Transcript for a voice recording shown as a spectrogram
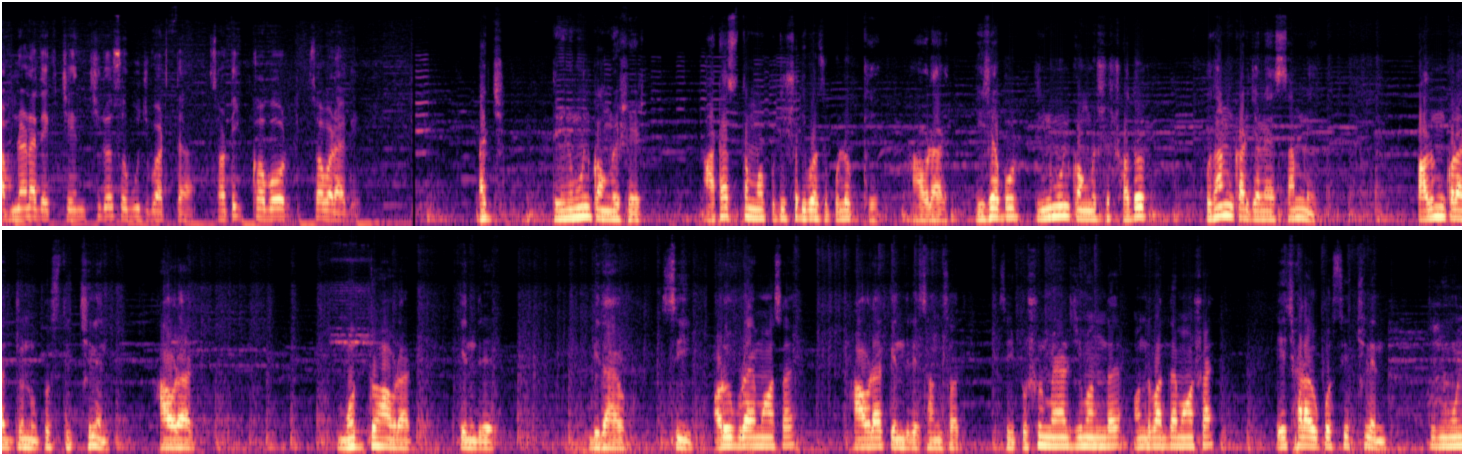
আপনারা দেখছেন চিরসবুজ বার্তা। সঠিক খবর সবার আগে। আজ তৃণমূল কংগ্রেসের আঠাশতম প্রতিষ্ঠা দিবস উপলক্ষে হাওড়ার হিসাপুর তৃণমূল কংগ্রেসের সদর প্রধান কার্যালয়ের সামনে পালন করার জন্য উপস্থিত ছিলেন হাওড়ার মধ্য হাওড়ার কেন্দ্রের বিধায়ক শ্রী অরূপ রায় মহাশয়, হাওড়ার কেন্দ্রের সাংসদ শ্রী প্রসূন ব্যানার্জি বন্দ্যোপাধ্যায় মহাশয়। এছাড়া উপস্থিত ছিলেন তৃণমূল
